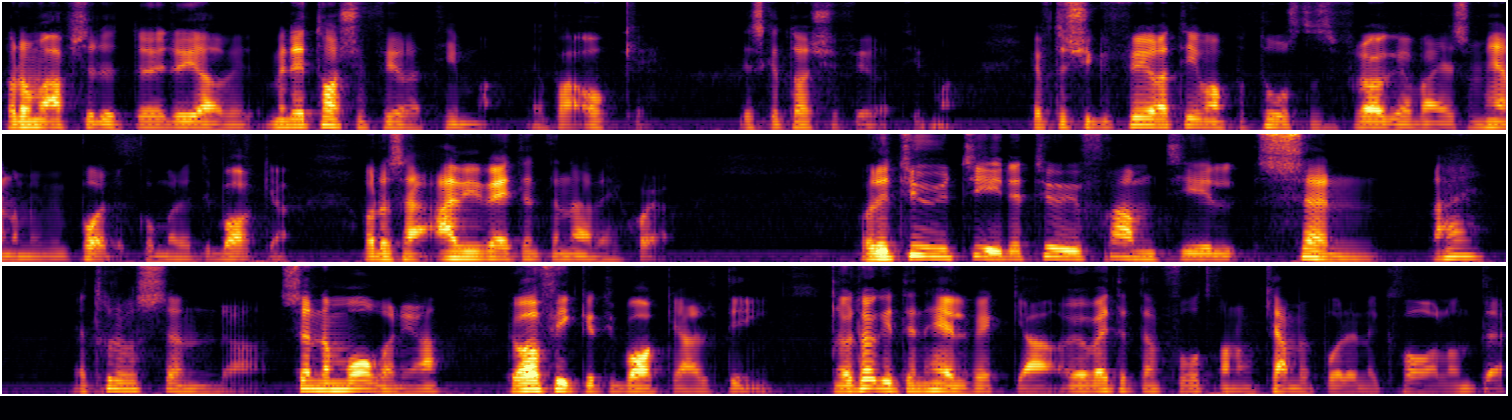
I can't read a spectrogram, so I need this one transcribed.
Och de absolut, då, då gör vi det. Men det tar 24 timmar. Jag bara okej, okay, det ska ta 24 timmar. Efter 24 timmar på torsdag så frågar jag vad är det som händer med min podd? Kommer den tillbaka? Och då säger jag, ah, vi vet inte när det sker. Och det tog ju tid, det tog ju fram till söndag. Nej, jag tror det var söndag. Söndag morgon ja. Då fick jag tillbaka allting. Det har tagit en hel vecka och jag vet inte fortfarande om kammen på den är kvar eller inte.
